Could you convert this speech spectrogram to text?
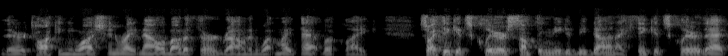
they're talking in Washington right now about a third round, and what might that look like? So I think it's clear something needed to be done. I think it's clear that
